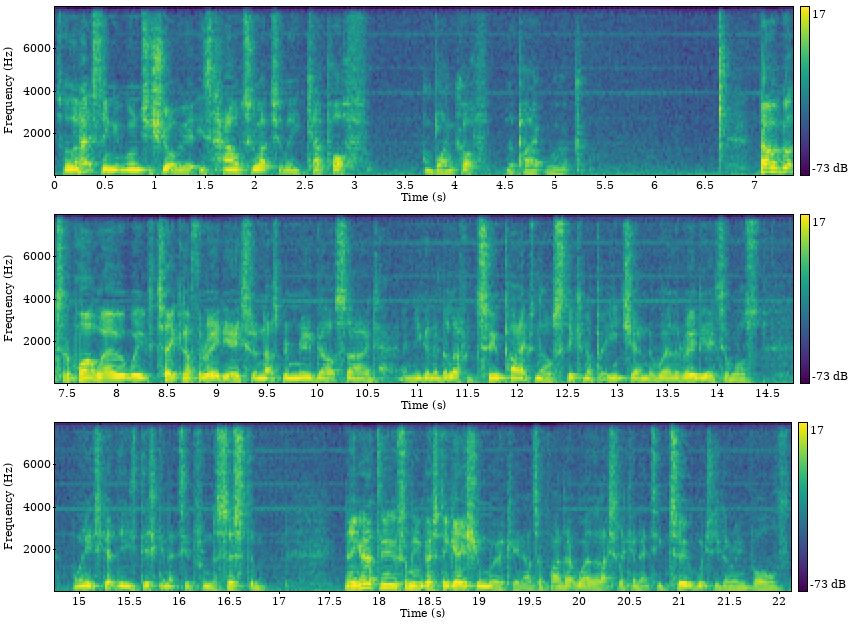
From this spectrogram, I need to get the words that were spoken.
So the next thing I'm going to show you is how to actually cap off and blank off the pipe work. Now we've got to the point where we've taken off the radiator and that's been moved outside and you're going to be left with two pipes now sticking up at each end of where the radiator was and we need to get these disconnected from the system. Now you're going to have to do some investigation work here now to find out where they're actually connected to which is going to involve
